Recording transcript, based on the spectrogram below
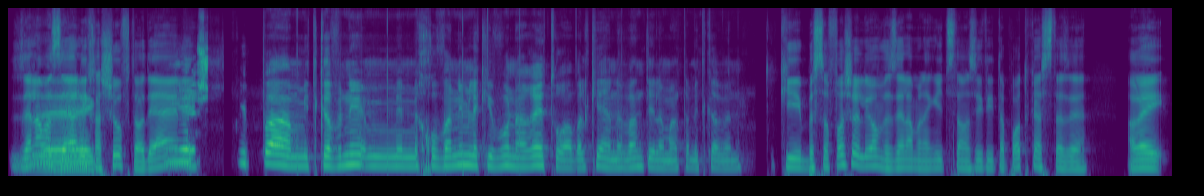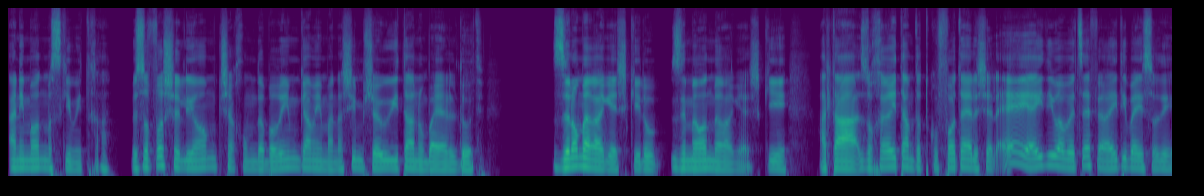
זה למה זה- היה לי חשוב, אתה יודע? יש טיפה מתכוונים, מכוונים לכיוון הרטרו, אבל כן, הבנתי למה אתה מתכוון. כי בסופו של יום, וזה למה נגיד סתם עשיתי את הפודקאסט הזה, הרי אני מאוד מסכים איתך. בסופו של יום, כשאנחנו מדברים גם עם אנשים שהיו איתנו בילדות, זה לא מרגש, כאילו, זה מאוד מרגש, כי אתה זוכר איתם את התקופות האלה של, היי, הייתי בבית ספר, הייתי ביסודי.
